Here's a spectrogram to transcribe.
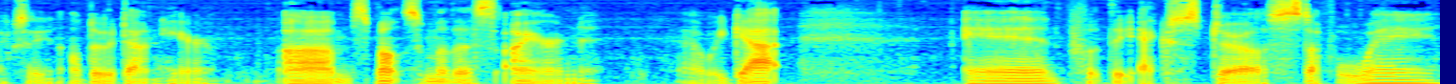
Actually, I'll do it down here. Um, smelt some of this iron that we got and put the extra stuff away.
